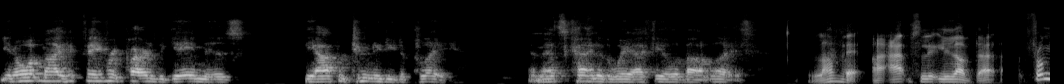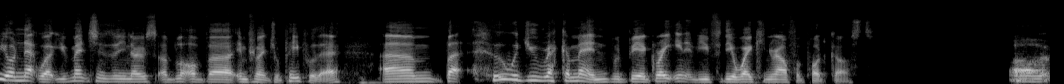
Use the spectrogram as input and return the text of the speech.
You know what my favorite part of the game is? The opportunity to play. And that's kind of the way I feel about life. Love it. I absolutely love that. From your network, you've mentioned you know a lot of uh, influential people there. Um, but who would you recommend would be a great interview for the Awaken Your Alpha podcast? Uh,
